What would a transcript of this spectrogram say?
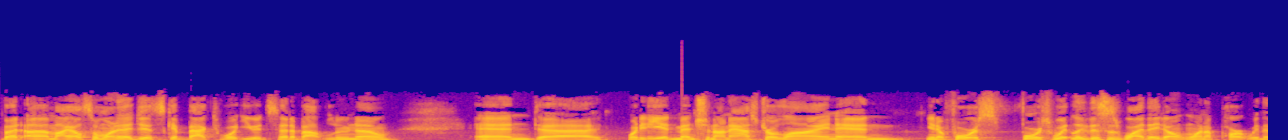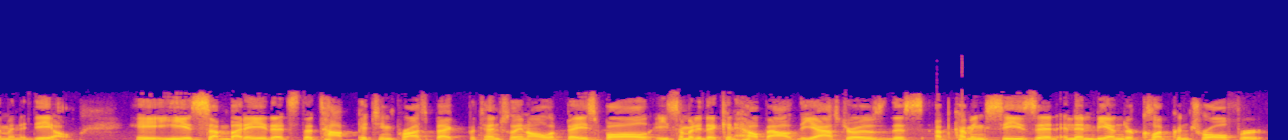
But um, I also wanted to just get back to what you had said about Luhnow and uh, what he had mentioned on Astroline and you know Forrest Forrest Whitley. This is why they don't want to part with him in a deal. He, he is somebody that's the top pitching prospect potentially in all of baseball. He's somebody that can help out the Astros this upcoming season and then be under club control for,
